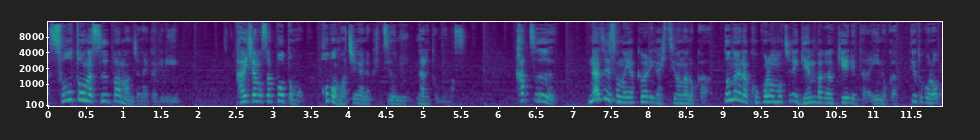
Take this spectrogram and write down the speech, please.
相当なスーパーマンじゃない限り、会社のサポートもほぼ間違いなく必要になると思います。かつ、なぜその役割が必要なのか、どのような心持ちで現場が受け入れたらいいのかっていうところ、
